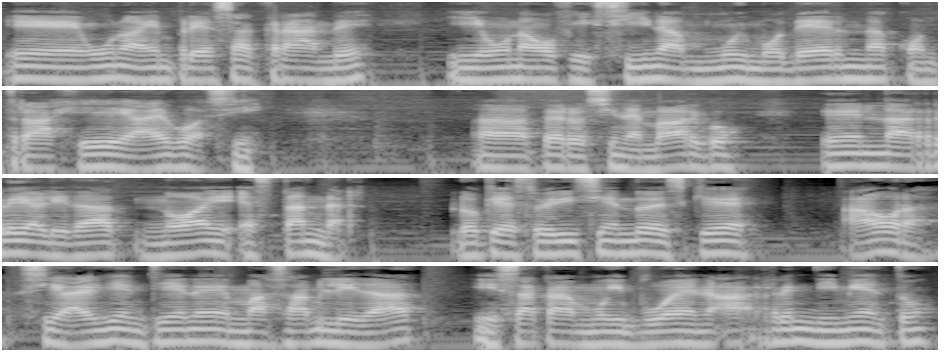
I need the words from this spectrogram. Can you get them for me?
en una empresa grande y una oficina muy moderna con traje, algo así. Ah, pero sin embargo, en la realidad no hay estándar. Lo que estoy diciendo es que ahora, si alguien tiene más habilidad y saca muy buen rendimiento,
